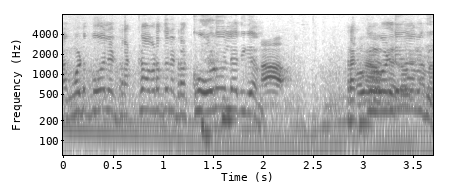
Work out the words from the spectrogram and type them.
അങ്ങോട്ട് പോലെ ട്രക്ക് അവിടെ തന്നെ ട്രക്ക് ഓടുമില്ല അധികം? ട്രക്ക് ഹോൾഡ് ചെയ്താൽ മതി.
